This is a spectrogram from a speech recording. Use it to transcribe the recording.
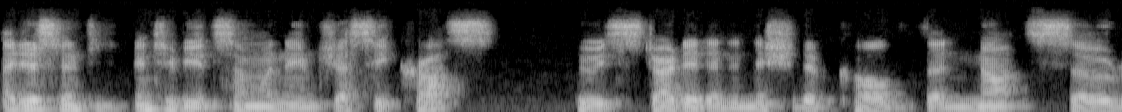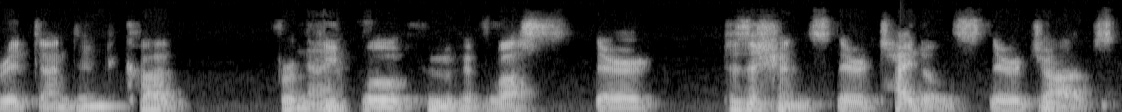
I just interviewed someone named Jesse Cross, who started an initiative called the Not So Redundant Club for nice. people who have lost their positions, their titles, their hmm. jobs.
